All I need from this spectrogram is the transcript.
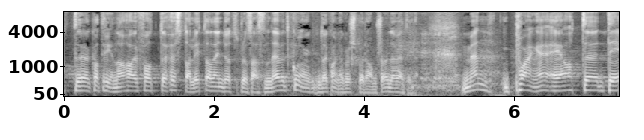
at eh, Katrine har fått høsta litt av den dødsprosessen, det, vet, det kan dere spørre om sjøl. Det vet jeg ikke. Men poenget er at eh, det,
